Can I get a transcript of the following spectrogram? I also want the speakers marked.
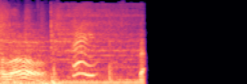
Speaker 1: Hello.
Speaker 2: Hey.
